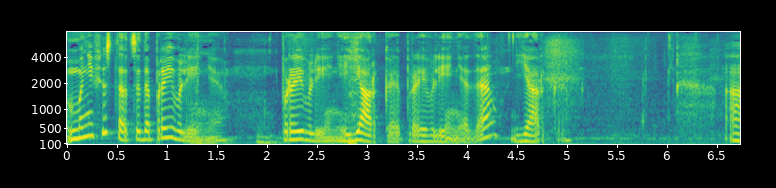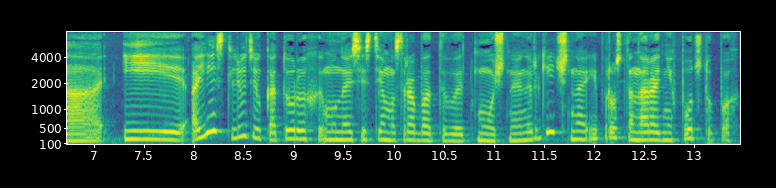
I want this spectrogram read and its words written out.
Манифестация, да, проявление. Проявление, яркое проявление, да, яркое. А, и, а есть люди, у которых иммунная система срабатывает мощно, энергично, и просто на ранних подступах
